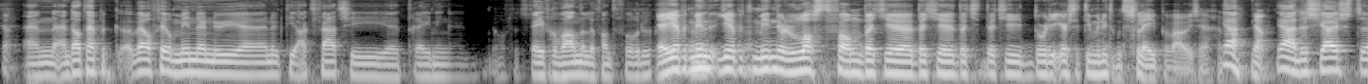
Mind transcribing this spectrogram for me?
Ja. En, en dat heb ik wel veel minder nu, uh, nu ik die activatietrainingen stevige wandelen van tevoren doe. Ja, je hebt het minder, je hebt het minder last van dat je, dat, je, dat, je, dat je door die eerste 10 minuten moet slepen, wou je zeggen. Ja, ja. ja dus juist uh,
